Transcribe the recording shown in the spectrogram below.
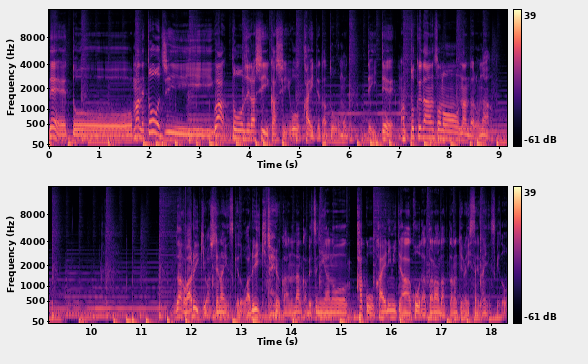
でえっとまあね当時は当時らしい歌詞を書いてたと思ってていて、まあ、特段そのなんだろうな。なんか悪い気はしてないんですけど悪い気というかあのなんか別にあの過去を顧みてああこうだったなだったなっていうのは一切ないんですけど、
